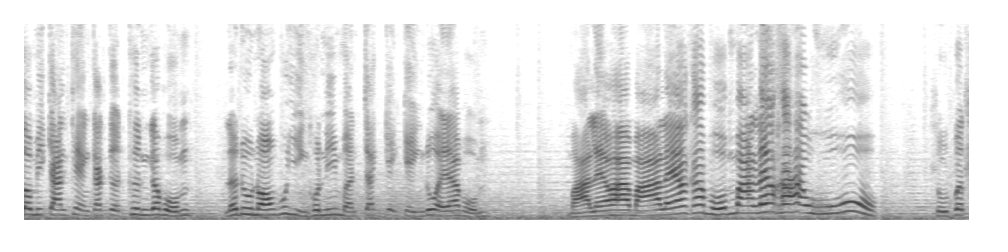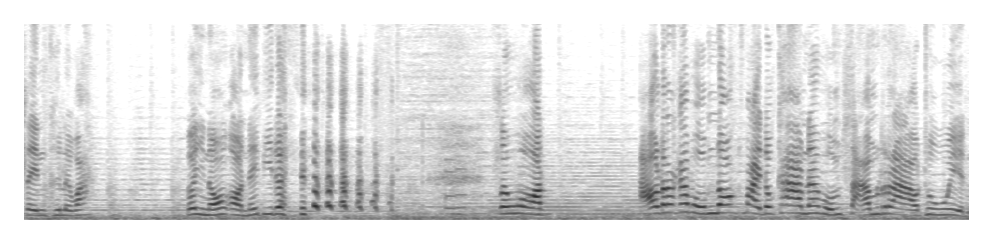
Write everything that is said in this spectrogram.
ต้องมีการแข่งกันเกิดขึ้นครับผม แล้วดูน้องผู้หญิงคนนี้เหมือนจะเก่งๆด้วยนะครับผม มาแล้วฮะมาแล้วครับผมมาแล้วครับโอ้โหศูนย์เปอร์เซ็นต์คืออะไรวะเฮ้ยน้องอ่อนให้พี่ด้วย สวอตเอาละครับผมน้องฝ่ายตรงข้ามนะผมสามราวทูวิน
